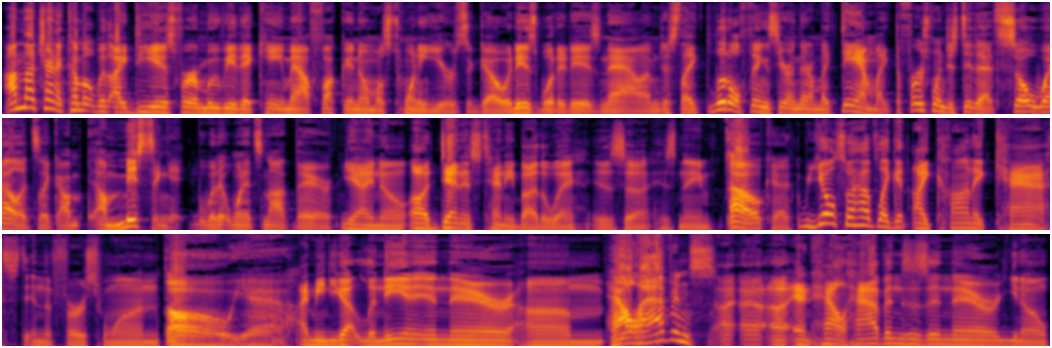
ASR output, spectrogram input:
I'm not trying to come up with ideas for a movie that came out fucking almost 20 years ago. It is what it is now. I'm just like little things here and there. I'm like, damn, like the first one just did that so well. It's like I'm I'm missing it when, it, when it's not there. Yeah, I know. Uh, Dennis Tenney, by the way, is uh, his name. Oh, okay. You also have like an iconic cast in the first one. Oh, yeah. I mean, you got Linnea in there. Um, Hal Havins. Uh, uh, and Hal Havins is in there, you know.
